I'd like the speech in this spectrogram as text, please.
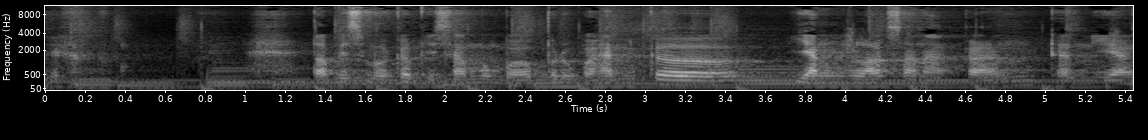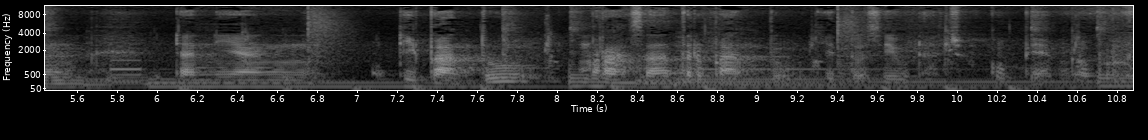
tapi semoga bisa membawa perubahan ke yang melaksanakan dan yang dan yang dibantu merasa terbantu. Gitu sih udah cukup ya nggak perlu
